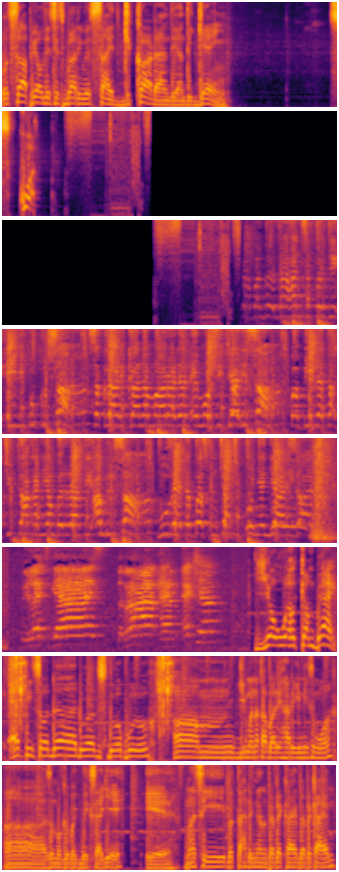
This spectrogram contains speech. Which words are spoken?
What's up y'all, this is Barry Westside, Jakarta and the Anti Gang. Squat! Kapan bertahan seperti ini pukul sam Sekelari karena marah dan emosi jadi sam Apabila tak ciptakan yang berarti ambil sam Murai tebas mencaci punya nyari Relax guys, tenang and action. Yo, welcome back. Episode 220 um, Gimana kabarnya hari ini semua? Uh, semoga baik-baik saja ya. Iya, masih betah dengan PPKM-PPKM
